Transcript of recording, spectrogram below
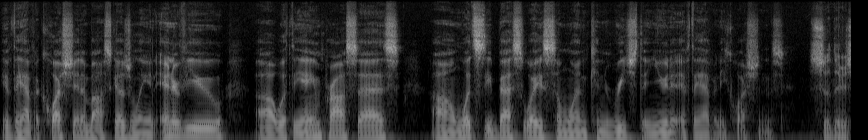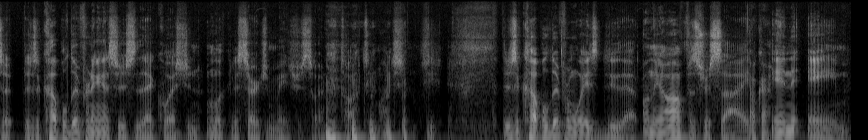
if they have a question about scheduling an interview uh, with the AIM process? Um, what's the best way someone can reach the unit if they have any questions? So there's a there's a couple different answers to that question. I'm looking at Sergeant Major, so I don't talk too much. There's a couple different ways to do that. On the officer side, Okay. in AIM,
